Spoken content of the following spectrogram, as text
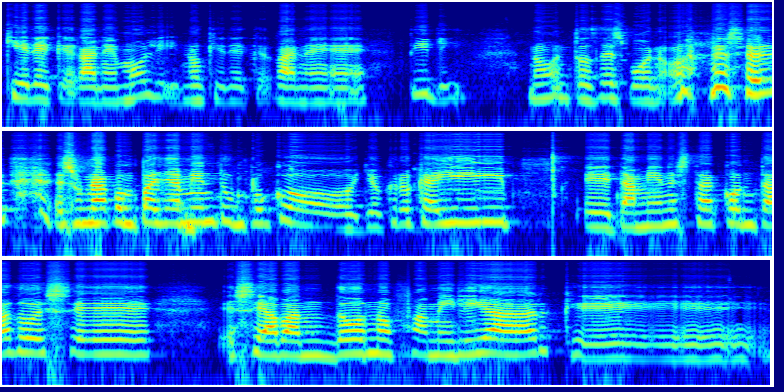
quiere que gane Molly, no quiere que gane Tilly, ¿no? Entonces, bueno, es un acompañamiento un poco, yo creo que ahí eh, también está contado ese, ese abandono familiar que,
